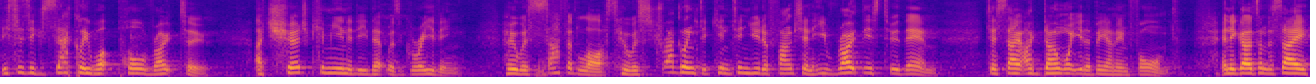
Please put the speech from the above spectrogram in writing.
This is exactly what Paul wrote to a church community that was grieving who was suffered loss, who was struggling to continue to function, he wrote this to them to say, I don't want you to be uninformed. And he goes on to say,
